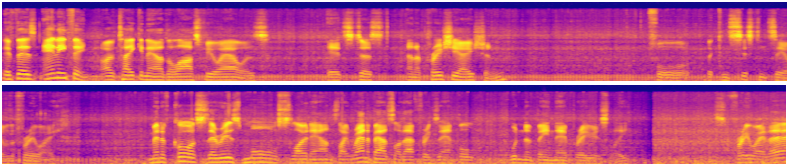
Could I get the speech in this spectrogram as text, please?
if there's anything I've taken out of the last few hours, it's just an appreciation for the consistency of the freeway. I mean, of course, there is more slowdowns, like roundabouts like that, for example, wouldn't have been there previously. Freeway there.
